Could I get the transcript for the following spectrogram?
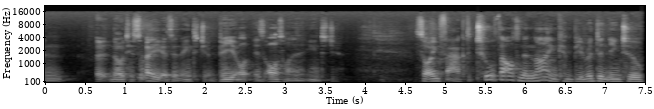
And uh, notice a is an integer, b is also an integer. So in fact, 2009 can be written into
